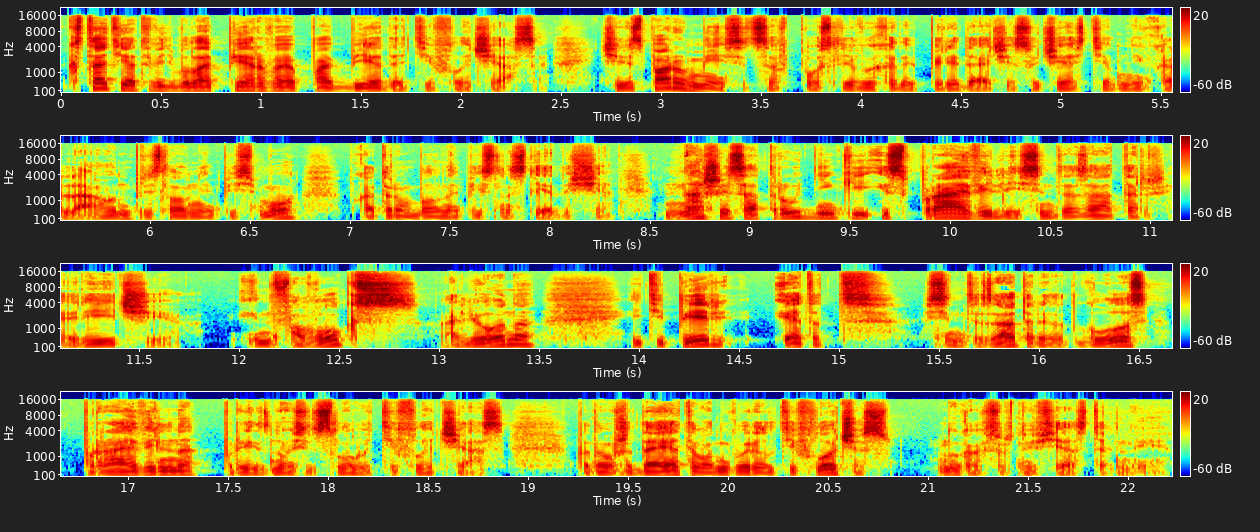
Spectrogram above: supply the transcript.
Кстати, это ведь была первая победа Тифлочаса. Через пару месяцев после выхода передачи с участием Николя он прислал мне письмо, в котором было написано следующее. Наши сотрудники исправили синтезатор речи Infovox, Алена, и теперь этот синтезатор, этот голос правильно произносит слово «тифлочас». Потому что до этого он говорил «тифлочас», ну, как, собственно, и все остальные.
